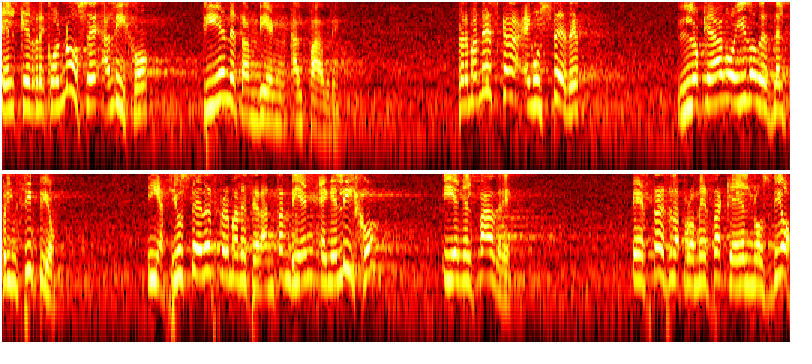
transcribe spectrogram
El que reconoce al Hijo tiene también al Padre. Permanezca en ustedes lo que han oído desde el principio y así ustedes permanecerán también en el Hijo y en el Padre. Esta es la promesa que Él nos dio,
